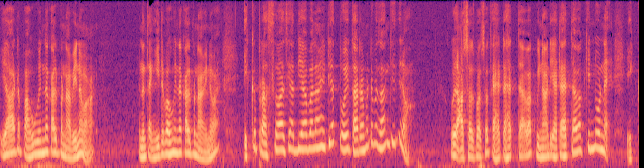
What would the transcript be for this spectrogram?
එයාට පහුවෙන්ද කල්පනා වෙනවා. නැත්නම් ඊට පහුවෙන්ද කල්පනා වෙනවා. එක ප්‍රස්වාසය අධ්‍යා බලන හිටියත් ওই තරමටම සංසිඳනවා. ඔය ආස්වාස් ප්‍රස්වාස 60 70ක් විනාඩි 60 70ක් ඉන්න ඕනේ එක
